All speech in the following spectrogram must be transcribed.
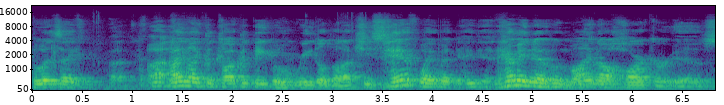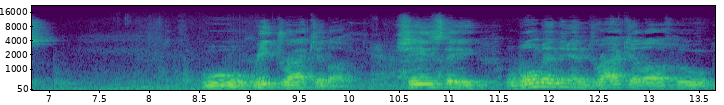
who is a I, I like to talk to people who read a lot. She's halfway, but how many know who Mina Harker is? Ooh, read Dracula. She's the woman in Dracula who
